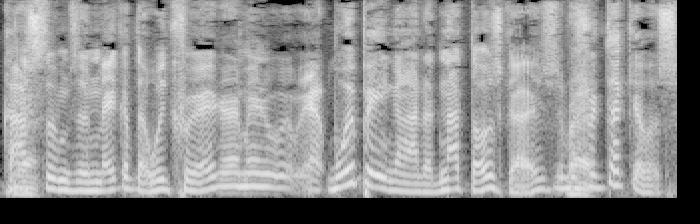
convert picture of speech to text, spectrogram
costumes and makeup that we created. I mean, we're- we're being honored, not those guys. It was Right. ridiculous.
